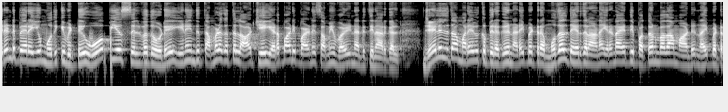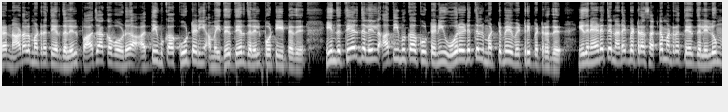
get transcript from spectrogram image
இரண்டு பேரையும் ஒதுக்கிவிட்டு ஓபிஎஸ் செல்வதோடு இணைந்து தமிழகத்தில் ஆட்சியை எடப்பாடி பழனிசாமி வழிநடத்தினார்கள். ஜெயலலிதா மறைவுக்கு பிறகு நடைபெற்ற முதல் தேர்தலான இரண்டாயிரத்தி பத்தொன்பதாம் ஆண்டு நடைபெற்ற நாடாளுமன்ற தேர்தலில் பாஜகவோடு அதிமுக கூட்டணி அமைத்து தேர்தலில் போட்டியிட்டது. இந்த தேர்தலில் அதிமுக கூட்டணி ஓரிடத்தில் மட்டுமே வெற்றி பெற்றது. இதனையடுத்து நடைபெற்ற சட்டமன்ற தேர்தலிலும்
